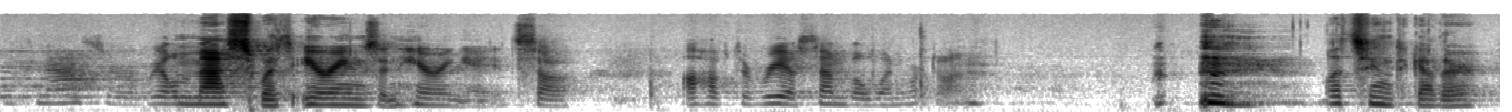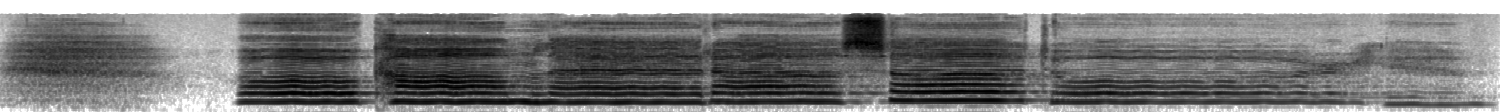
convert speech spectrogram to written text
These masks are a real mess with earrings and hearing aids, so I'll have to reassemble when we're done. Let's sing together. Oh, come, let us adore him.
